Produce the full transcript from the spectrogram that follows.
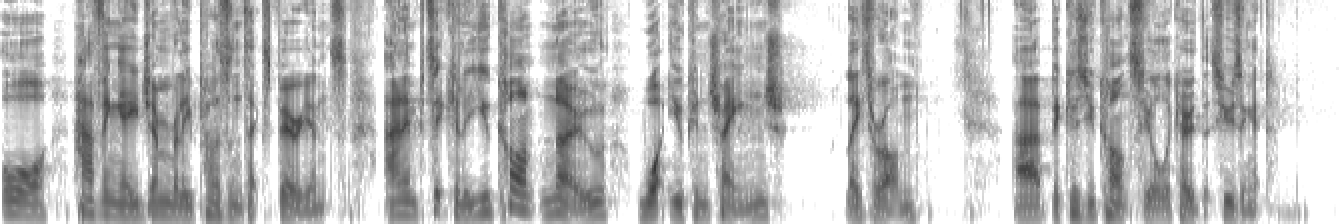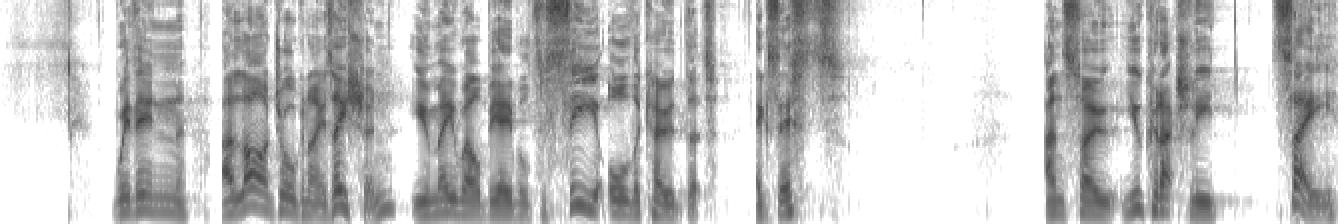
or having a generally pleasant experience. And in particular, you can't know what you can change later on uh, because you can't see all the code that's using it. Within a large organization, you may well be able to see all the code that exists. And so you could actually say,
